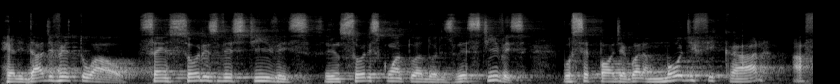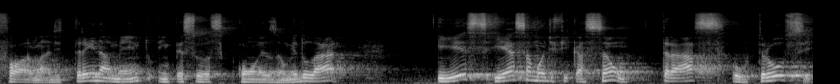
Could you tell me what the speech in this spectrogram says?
realidade virtual, sensores vestíveis, sensores com atuadores vestíveis, você pode agora modificar a forma de treinamento em pessoas com lesão medular. E, esse, e essa modificação traz ou trouxe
